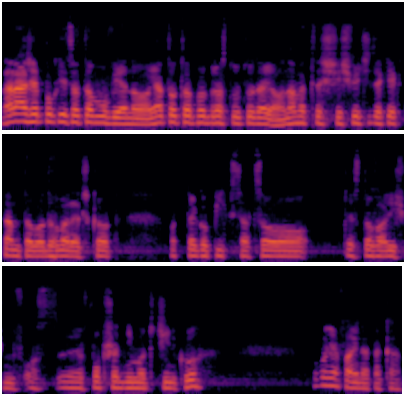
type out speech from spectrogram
Na razie póki co to mówię, no ja to to po prostu tutaj, o, nawet też się świeci tak jak tamta ładowareczka od, od tego Pixa, co testowaliśmy w, w poprzednim odcinku. Ogólnie fajna taka,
